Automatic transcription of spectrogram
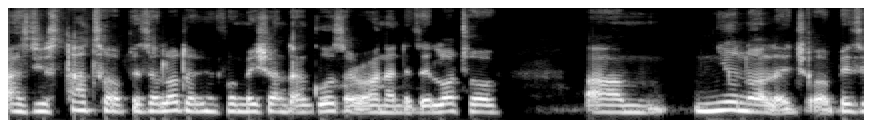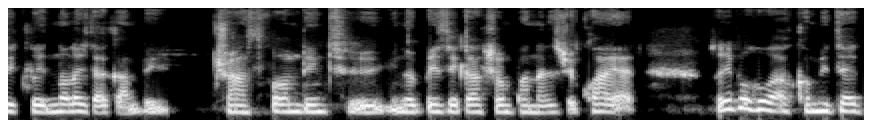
as you start up, there's a lot of information that goes around, and there's a lot of um, new knowledge, or basically knowledge that can be transformed into you know basic action plan is required. So people who are committed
